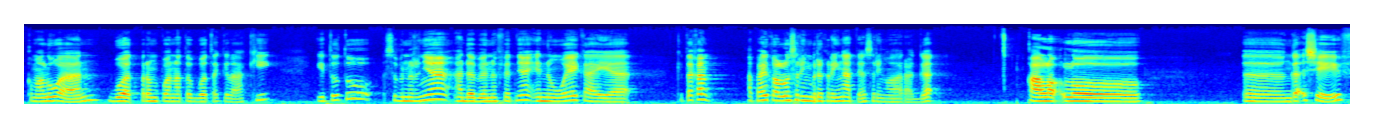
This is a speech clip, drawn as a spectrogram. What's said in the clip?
kemaluan buat perempuan atau buat laki-laki itu tuh sebenarnya ada benefitnya in a way kayak kita kan apalagi kalau lo sering berkeringat ya, sering olahraga. Kalau lo eh, nggak shave,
